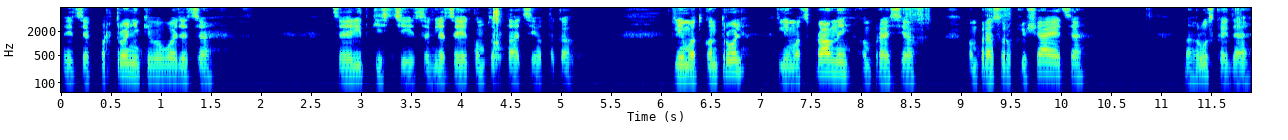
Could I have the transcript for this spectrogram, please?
Дивіться, як партроніки виводяться. Це рідкість і це для цієї комплектації. Отака. Клімат-контроль, клімат справний, компресія, компресор включається, нагрузка йде.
